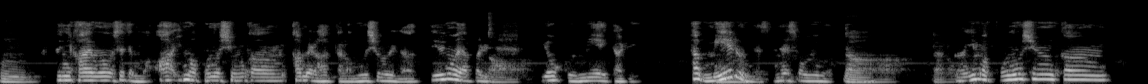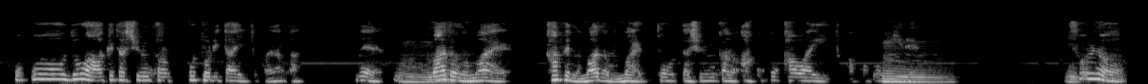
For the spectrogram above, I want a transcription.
うん、普通に買い物してても、あ、今この瞬間カメラあったら面白いなっていうのはやっぱりよく見えたり、多分見えるんですね、うん、そういうの。あなるほど。今この瞬間、ここドア開けた瞬間、ここ撮りたいとか、なんかね、うん、窓の前、カフェの窓の前通った瞬間、あ、ここかわいいとか、ここ綺麗、うん、そういうのは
